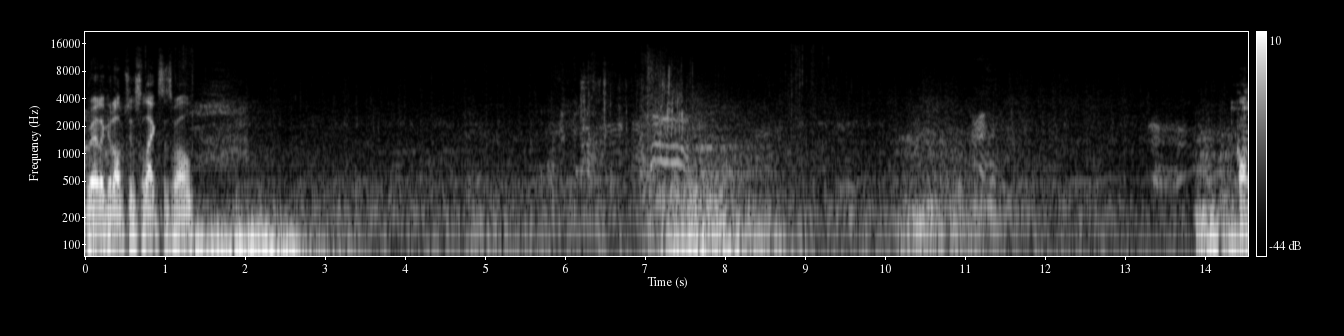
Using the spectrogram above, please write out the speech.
Really good option selects as well. Pop.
